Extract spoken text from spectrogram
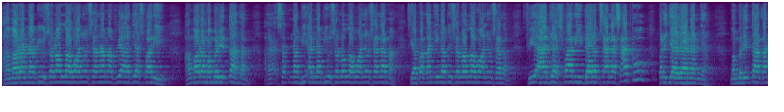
Amara Nabi sallallahu alaihi wasallam fi ahdi asfarihi. Amara memerintahkan Nabi An-Nabi sallallahu alaihi wasallam. Siapa kanjeng Nabi sallallahu alaihi wasallam? Fi ahdi asfarihi dalam salah satu perjalanannya memerintahkan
